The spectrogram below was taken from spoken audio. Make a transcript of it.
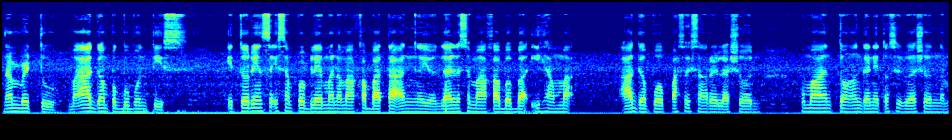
Number 2, maagang pagbubuntis. Ito rin sa isang problema ng mga kabataan ngayon, lalo na sa mga kababaihang maagang po sa isang relasyon. Humahantong ang ganitong sitwasyon na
